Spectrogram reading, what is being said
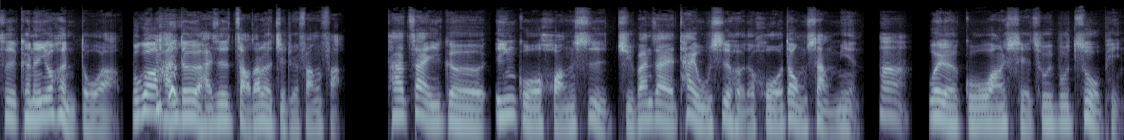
是可能有很多啊。不过韩德尔还是找到了解决方法。他在一个英国皇室举办在泰晤士河的活动上面，嗯，为了国王写出一部作品。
